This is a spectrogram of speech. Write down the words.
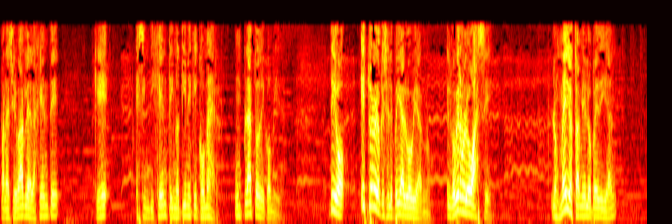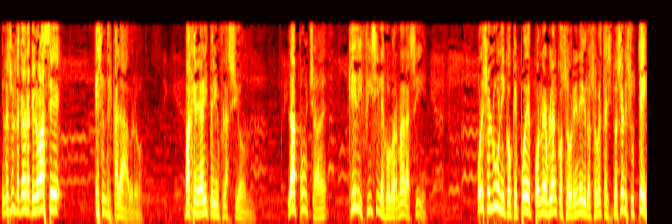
para llevarle a la gente que es indigente y no tiene que comer, un plato de comida. Digo, esto era lo que se le pedía al gobierno. El gobierno lo hace. Los medios también lo pedían. Y resulta que ahora que lo hace es un descalabro. Va a generar hiperinflación. La pucha, ¿eh? Qué difícil es gobernar así. Por eso el único que puede poner blanco sobre negro sobre esta situación es usted,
